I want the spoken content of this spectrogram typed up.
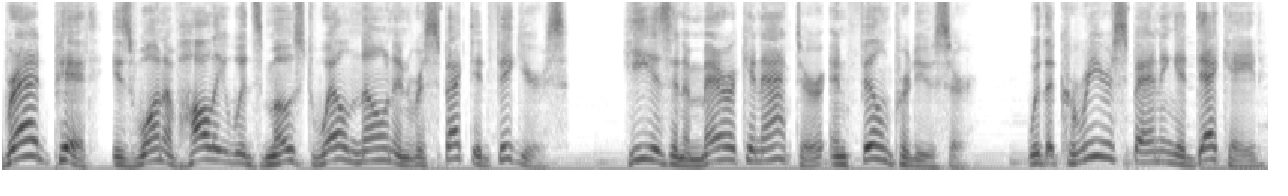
Brad Pitt is one of Hollywood's most well-known and respected figures. He is an American actor and film producer. With a career spanning a decade,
